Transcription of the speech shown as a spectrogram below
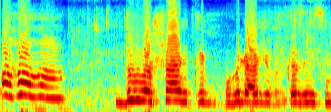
Ага, ага. Дула шарики гуляючих, оказується.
